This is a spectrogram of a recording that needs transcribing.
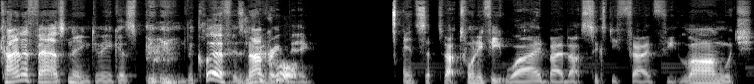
kind of fascinating to me because the cliff is not very cool. big it's, it's about 20 feet wide by about 65 feet long, which,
